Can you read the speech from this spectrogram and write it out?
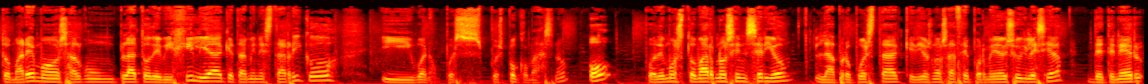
tomaremos algún plato de vigilia que también está rico y bueno, pues pues poco más, ¿no? O podemos tomarnos en serio la propuesta que Dios nos hace por medio de su iglesia de tener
